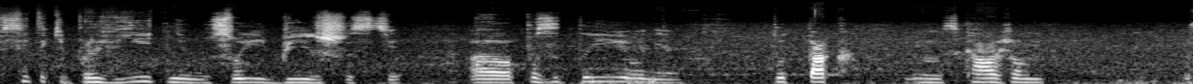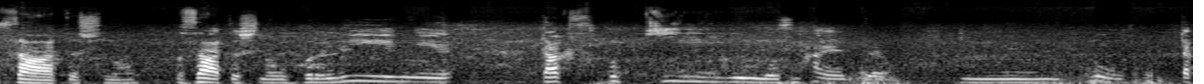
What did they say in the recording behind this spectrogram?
Всі такі привітні у своїй більшості, е, позитивні. Тут так, скажем, затишно. Затишно в Берліні, так спокійно, знаєте, ну, так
